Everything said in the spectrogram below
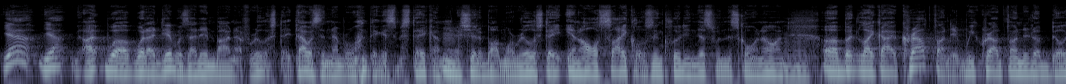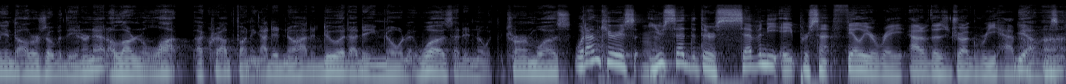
Yeah, yeah. I, well, what I did was I didn't buy enough real estate. That was the number one biggest mistake I made. I should have bought more real estate in all cycles, including this one that's going on. Uh, but like I crowdfunded, we crowdfunded a billion dollars over the internet. I learned a lot by crowdfunding. I didn't know how to do it. I didn't even know what it was. I didn't know what the term was. What I'm curious, you said that there's 78% failure rate out of those drug rehab Yeah, homes. uh-huh.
